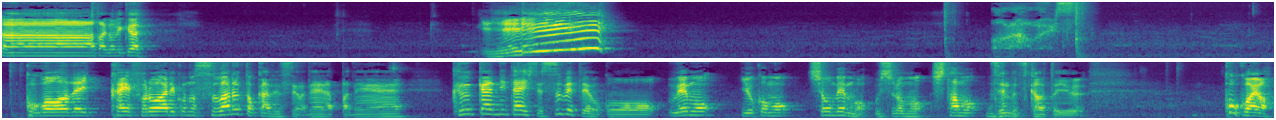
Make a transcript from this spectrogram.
あー、たくみくん。ええー、ここで一回フロアにこの座るとかですよね、やっぱね。空間に対して全てをこう、上も横も正面も後ろも下も全部使うという。ここよ。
